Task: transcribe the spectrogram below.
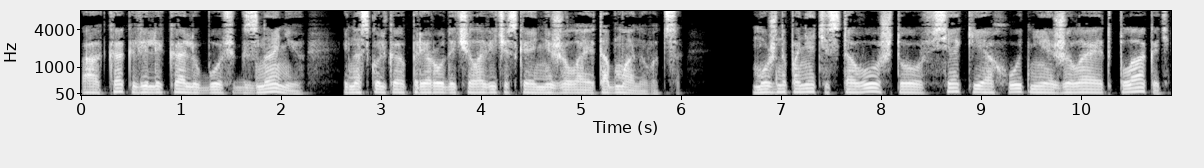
А как велика любовь к знанию и насколько природа человеческая не желает обманываться, можно понять из того, что всякий охотнее желает плакать,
